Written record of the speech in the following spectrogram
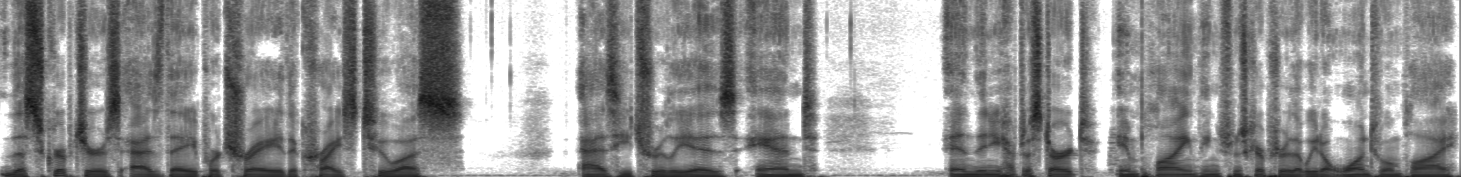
the scriptures as they portray the Christ to us as he truly is. And and then you have to start implying things from scripture that we don't want to imply.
